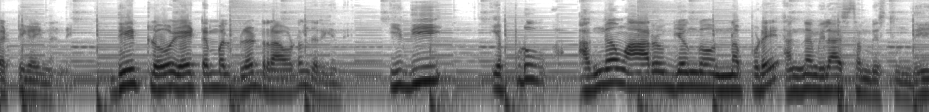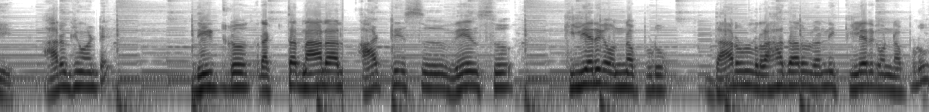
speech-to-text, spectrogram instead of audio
గట్టిగా అయిందండి. దీంట్లో ఎయిట్ ఎంఎల్ బ్లడ్ రావడం జరిగింది. ఇది ఎప్పుడు అంగం ఆరోగ్యంగా ఉన్నప్పుడే అంగం ఇలా స్తంభిస్తుంది. ఆరోగ్యం అంటే? దీంట్లో రక్తనాళాలు ఆర్టరీస్ వేన్స్ క్లియర్గా ఉన్నప్పుడు దారులు రహదారులు అన్నీ క్లియర్గా ఉన్నప్పుడు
